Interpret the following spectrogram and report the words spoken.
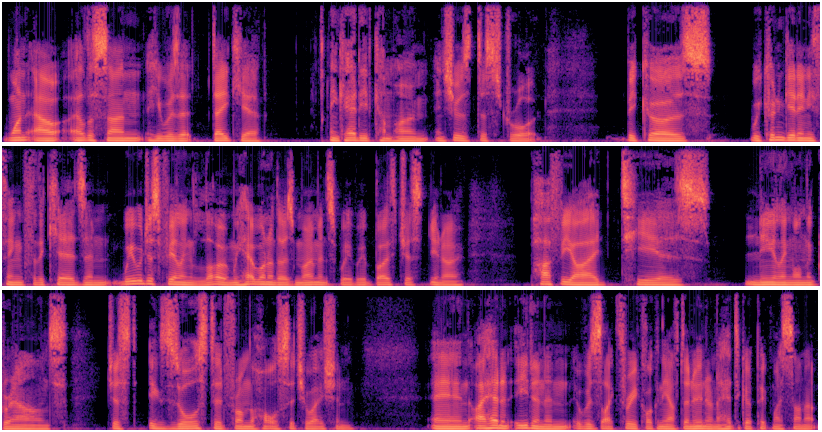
one our eldest son he was at daycare, and Katie had come home, and she was distraught because we couldn't get anything for the kids, and we were just feeling low, and we had one of those moments where we are both just you know puffy eyed tears, kneeling on the ground just exhausted from the whole situation. And I hadn't eaten, and it was like three o'clock in the afternoon, and I had to go pick my son up.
